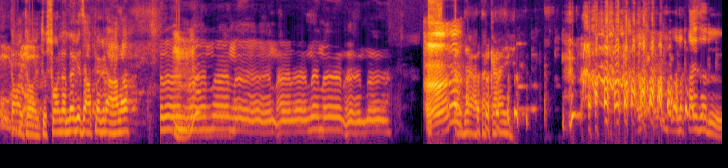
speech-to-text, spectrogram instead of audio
तवाय तवाय तो सोन्या लगेच आपल्याकडे आला. अरे आता काय? मला काय झालं?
